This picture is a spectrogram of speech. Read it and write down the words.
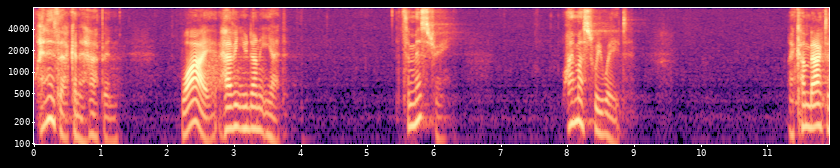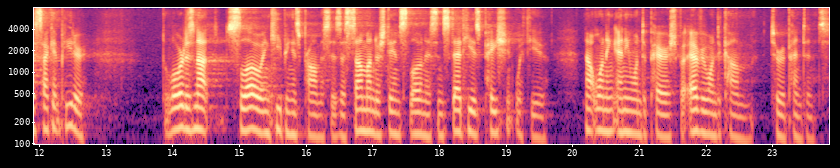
When is that going to happen? Why haven't you done it yet? It's a mystery. Why must we wait? I come back to 2 Peter. The Lord is not slow in keeping his promises, as some understand slowness. Instead, he is patient with you, not wanting anyone to perish, but everyone to come to repentance.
